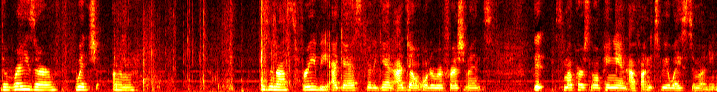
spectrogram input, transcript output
the razor, which, um, was a nice freebie, I guess. But again, I don't order refreshments. It's my personal opinion. I find it to be a waste of money.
